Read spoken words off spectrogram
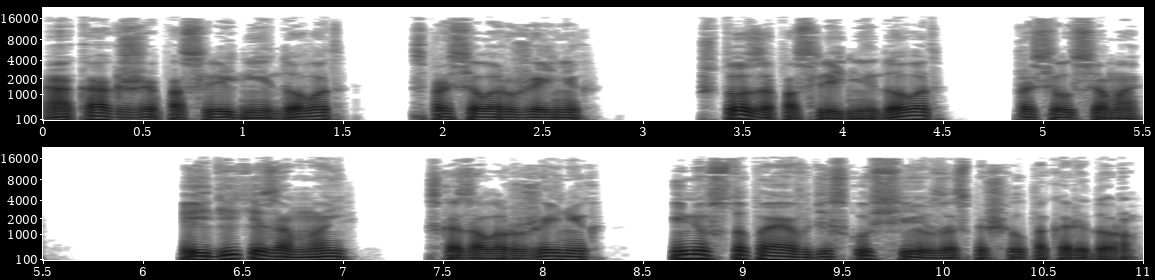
«А как же последний довод?» — спросил оружейник. «Что за последний довод?» — спросил Сема. «Идите за мной», — сказал оружейник, и, не вступая в дискуссию, заспешил по коридору.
